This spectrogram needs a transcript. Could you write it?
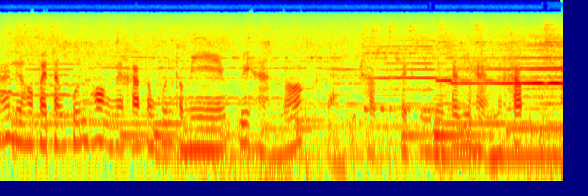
อะเดี๋ยวเราไปตังพุ้นห้องนะครับตังพุ้นก็มีวิหารเนาะจ้ะครับไปดูดูแค่วิหารนะครับครับ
